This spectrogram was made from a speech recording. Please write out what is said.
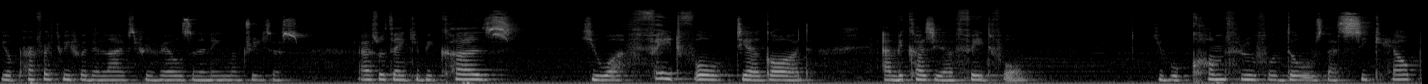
your perfect will for their lives prevails in the name of Jesus. I also thank you because you are faithful, dear God, and because you are faithful, you will come through for those that seek help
